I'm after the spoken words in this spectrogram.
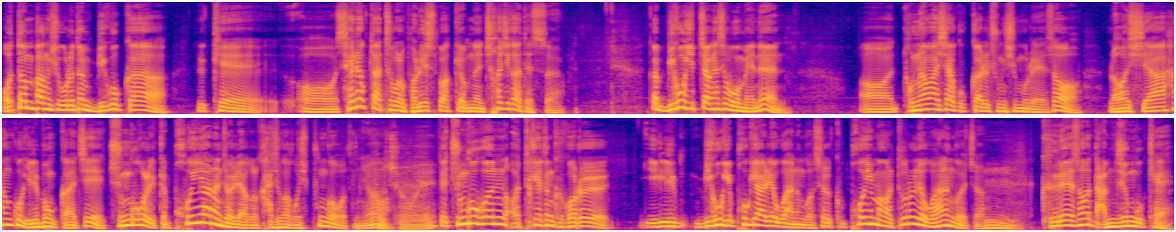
어떤 방식으로든 미국과 이렇게 어 세력 다툼을 벌일 수밖에 없는 처지가 됐어요. 그러니까 미국 입장에서 보면은 어 동남아시아 국가를 중심으로 해서 러시아, 한국, 일본까지 중국을 이렇게 포위하는 전략을 가져가고 싶은 거거든요. 그렇죠. 예. 근데 중국은 어떻게든 그거를 일- 미국이 포기하려고 하는 것을 그 포위망을 뚫으려고 하는 거죠. 음. 그래서 남중국해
